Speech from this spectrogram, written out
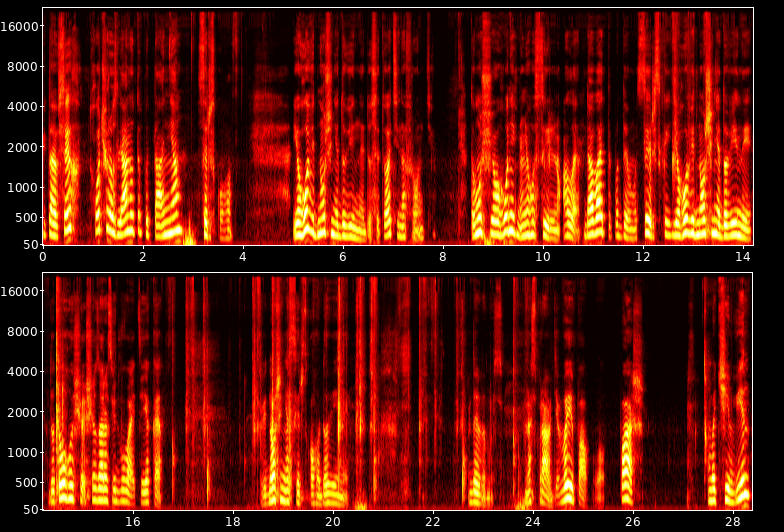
Вітаю всіх! Хочу розглянути питання Сирського, його відношення до війни, до ситуації на фронті. Тому що гонять на нього сильно. Але давайте подивимось, Сирський, його відношення до війни, до того, що, що зараз відбувається. Яке? Відношення Сирського до війни. Дивимось. Насправді, випав паш мечів він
